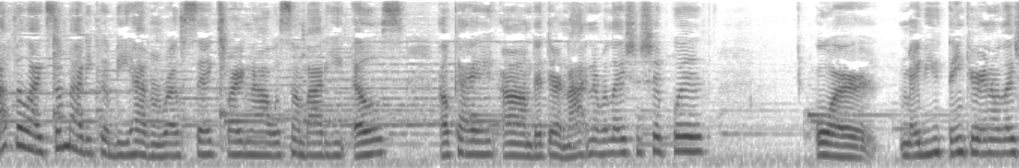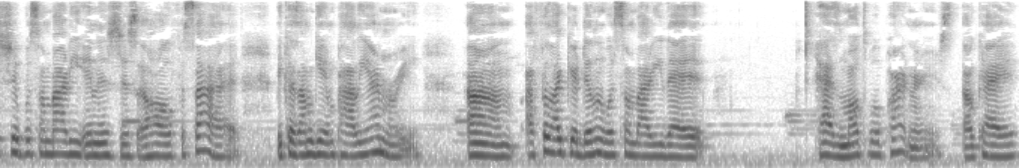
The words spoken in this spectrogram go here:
I feel like somebody could be having rough sex right now with somebody else, okay, um, that they're not in a relationship with. Or maybe you think you're in a relationship with somebody and it's just a whole facade because I'm getting polyamory. Um, I feel like you're dealing with somebody that has multiple partners, okay?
